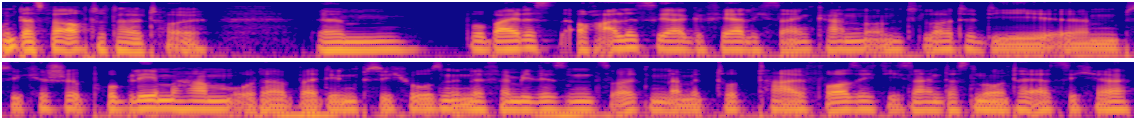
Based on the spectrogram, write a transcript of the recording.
Und das war auch total toll. Ähm, Wobei das auch alles sehr gefährlich sein kann und Leute, die ähm, psychische Probleme haben oder bei denen Psychosen in der Familie sind, sollten damit total vorsichtig sein, das nur unter ärztlicher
